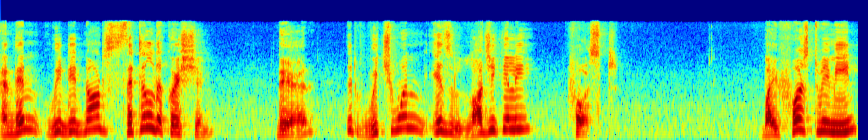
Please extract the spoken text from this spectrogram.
And then we did not settle the question there that which one is logically first. By first we mean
